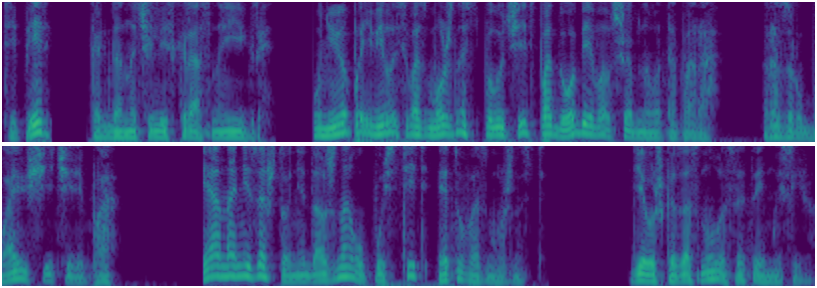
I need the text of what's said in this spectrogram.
Теперь когда начались красные игры, у нее появилась возможность получить подобие волшебного топора, разрубающий черепа. И она ни за что не должна упустить эту возможность. Девушка заснула с этой мыслью.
